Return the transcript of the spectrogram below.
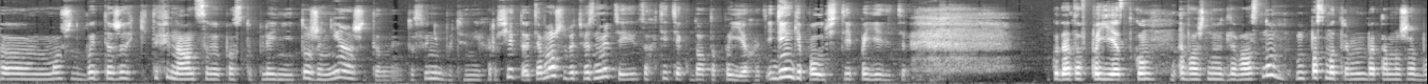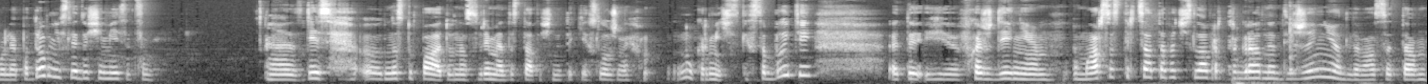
э, может быть, даже какие-то финансовые поступления, тоже неожиданные. То есть вы не будете на них рассчитывать. А может быть, возьмете и захотите куда-то поехать. И деньги получите, и поедете куда-то в поездку важную для вас. Ну, мы посмотрим об этом уже более подробнее в следующем месяце. Э, здесь э, наступает у нас время достаточно таких сложных ну, кармических событий. Это и вхождение Марса с 30 числа в ретроградное движение. Для вас это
